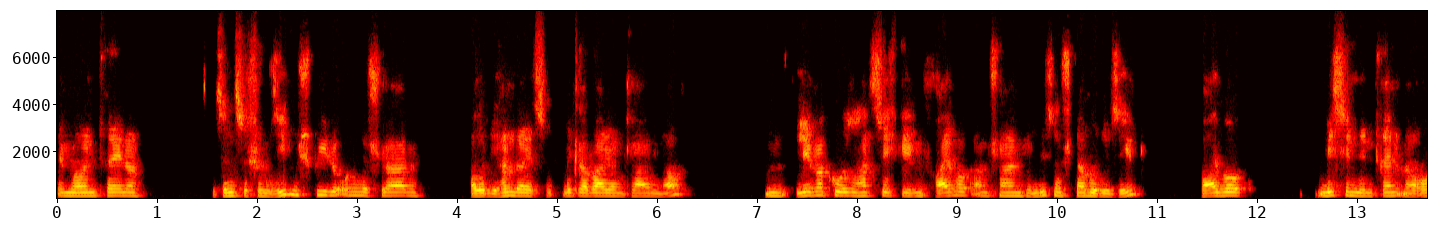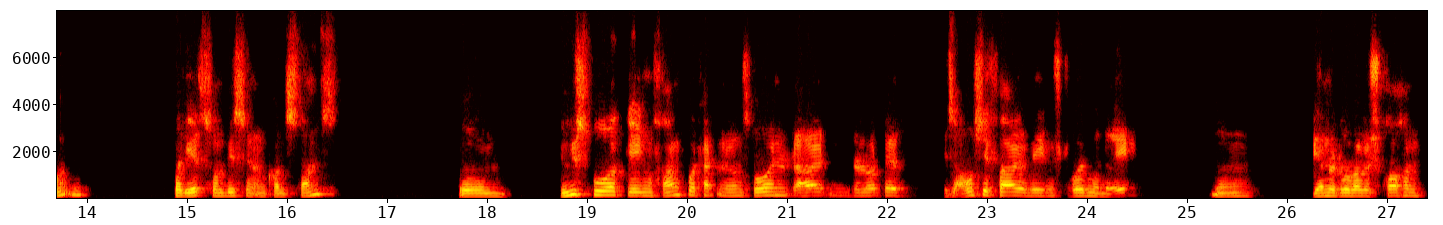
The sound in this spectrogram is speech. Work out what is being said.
dem neuen Trainer. Sind sie schon sieben Spiele ungeschlagen. Also die haben da jetzt mittlerweile einen kleinen Lauf. Hm, Leverkusen hat sich gegen Freiburg anscheinend ein bisschen stabilisiert. Freiburg ein bisschen den Trend nach unten, verliert so ein bisschen an Konstanz. Ähm, Duisburg gegen Frankfurt hatten wir uns vorhin unterhalten. Der Lotte ist ausgefallen wegen strömenden Regen. Hm. Wir haben darüber gesprochen,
